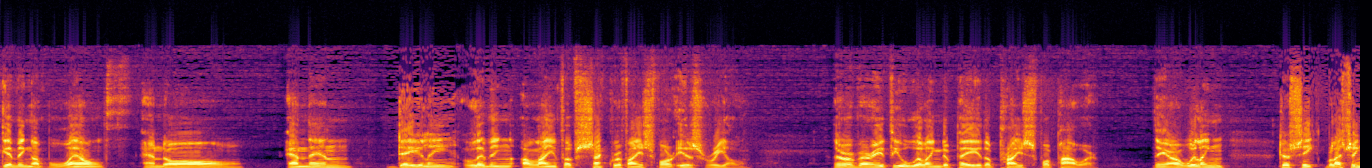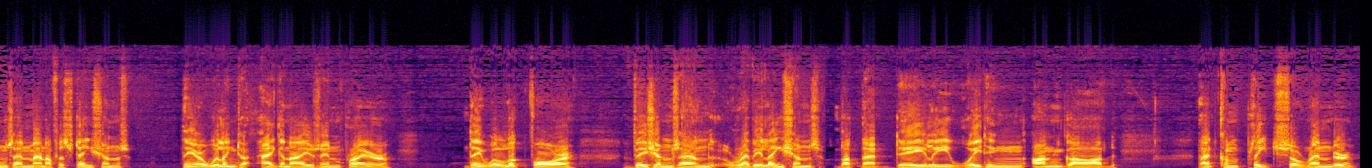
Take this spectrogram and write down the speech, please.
giving up wealth and all, and then daily living a life of sacrifice for Israel. There are very few willing to pay the price for power. They are willing to seek blessings and manifestations. They are willing to agonize in prayer. They will look for visions and revelations, but that daily waiting on God, that complete surrender,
